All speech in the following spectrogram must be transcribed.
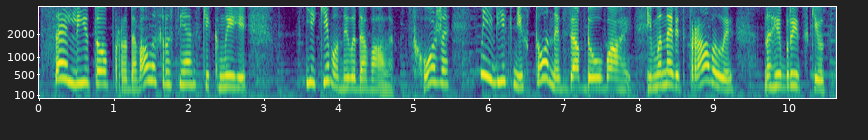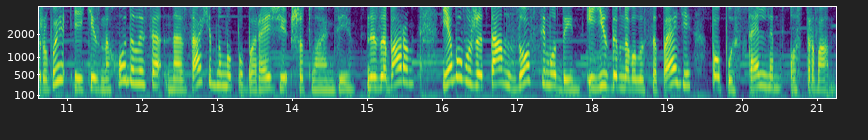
все літо продавали християнські книги, які вони видавали. Схоже, мій вік ніхто не взяв до уваги, і мене відправили на Гібридські острови, які знаходилися на західному побережжі Шотландії. Незабаром я був уже там зовсім один і їздив на велосипеді по пустельним островам.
